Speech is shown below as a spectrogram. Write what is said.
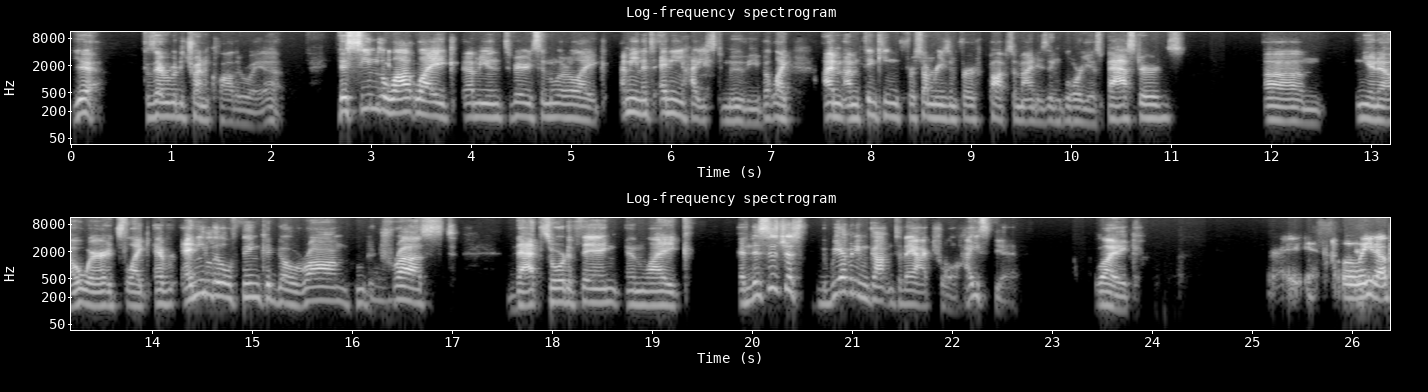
yeah, because everybody's trying to claw their way up. This seems a lot like I mean, it's very similar. Like I mean, it's any heist movie, but like I'm I'm thinking for some reason first pops to mind is Inglourious Basterds. Um, you know, where it's like every, any little thing could go wrong, who to Mm. trust, that sort of thing, and like, and this is just we haven't even gotten to the actual heist yet. Like Right, it's the lead up.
